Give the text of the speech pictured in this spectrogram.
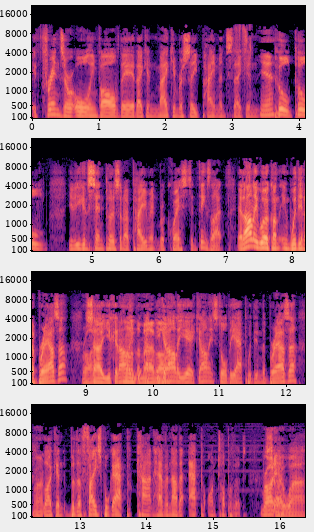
if friends are all involved there, they can make and receive payments. They can Yeah. pull pull. You know, you can send person a payment request and things like. that. It'll only work on in, within a browser, Right. so you can only on you can only yeah you can only install the app within the browser. Right. Like, an, but the Facebook app can't have another app on top of it. Right, So uh,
